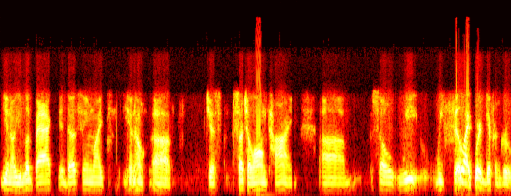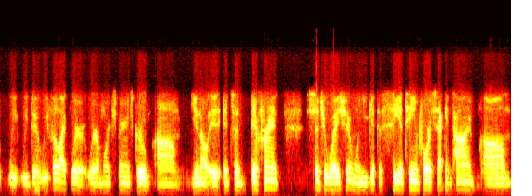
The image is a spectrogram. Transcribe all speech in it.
you know you look back it does seem like you know uh just such a long time um so we we feel like we're a different group. We we do. We feel like we're we're a more experienced group. Um, you know, it, it's a different situation when you get to see a team for a second time. Um,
